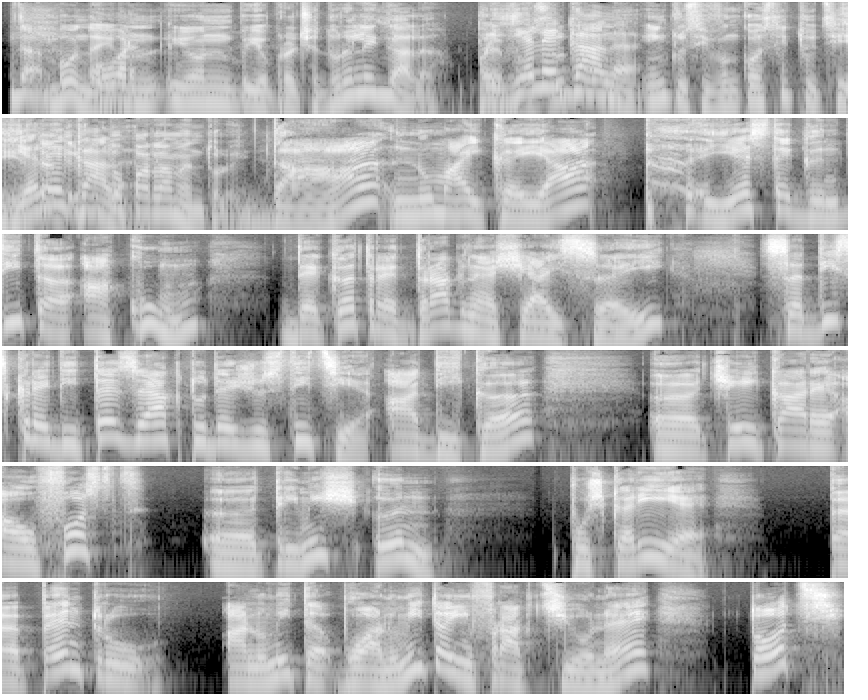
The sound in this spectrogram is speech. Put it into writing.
Da, bun, Or, e, un, e, un, e o procedură legală. Păi e legală. În, inclusiv în Constituție. E este legală. Parlamentului. Da, numai că ea este gândită acum de către Dragnea și ai săi să discrediteze actul de justiție, adică uh, cei care au fost uh, trimiși în pușcărie uh, pentru anumită, o anumită infracțiune, toți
